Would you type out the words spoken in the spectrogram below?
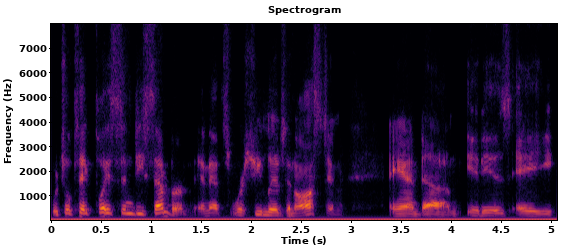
which will take place in December, and that's where she lives in Austin. And um, it is a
